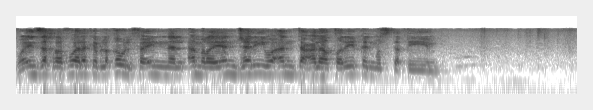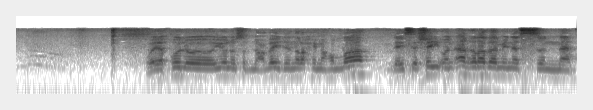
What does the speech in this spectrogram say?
وإن زخرفوها لك بالقول فإن الأمر ينجلي وأنت على طريق مستقيم. ويقول يونس بن عبيد رحمه الله ليس شيء أغرب من السنة.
